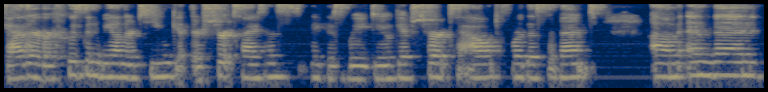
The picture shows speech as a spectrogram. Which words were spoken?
gather who's going to be on their team, get their shirt sizes because we do give shirts out for this event. Um, and then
